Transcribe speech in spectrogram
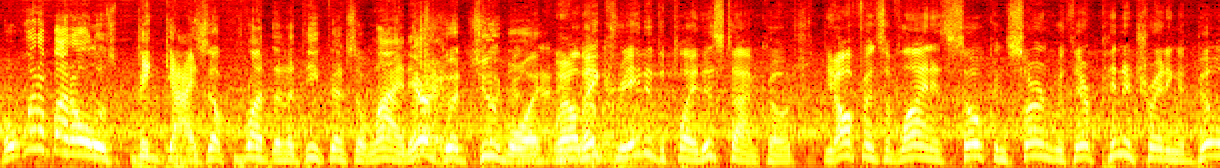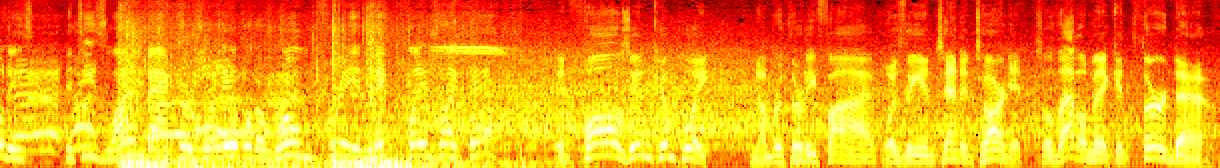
But what about all those big guys up front on the defensive line? They're good too, boy. Well, they created the play this time, Coach. The offensive line is so concerned with their penetrating abilities that these linebackers are able to roam free and make plays like that. It falls incomplete. Number 35 was the intended target, so that'll make it third down.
